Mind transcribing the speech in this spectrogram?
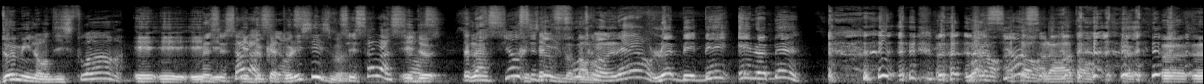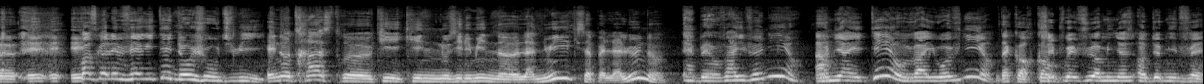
2000 ans d'histoire et, et, et, et- ça et de science. catholicisme. C'est ça la Et science. de- La science, c'est de foutre pardon. en l'air le bébé et le bain. La alors, science, attends, alors attends. Euh, euh, euh, et, et- et- parce que les vérités d'aujourd'hui, et notre astre qui, qui nous illumine la nuit, qui s'appelle la Lune, eh ben, on va y venir. Ah. On y a été, on va y revenir. d'accord, quand C'est prévu en, 19 en 2020.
